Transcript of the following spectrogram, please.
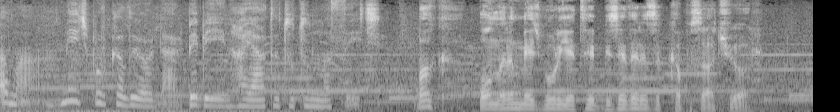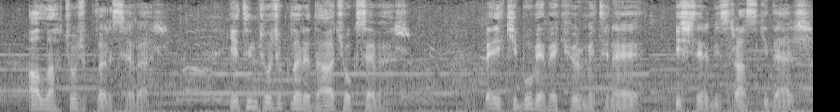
Ama mecbur kalıyorlar bebeğin hayata tutunması için. Bak onların mecburiyeti bize de rızık kapısı açıyor. Allah çocukları sever. Yetim çocukları daha çok sever. Belki bu bebek hürmetine işlerimiz rast gider,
